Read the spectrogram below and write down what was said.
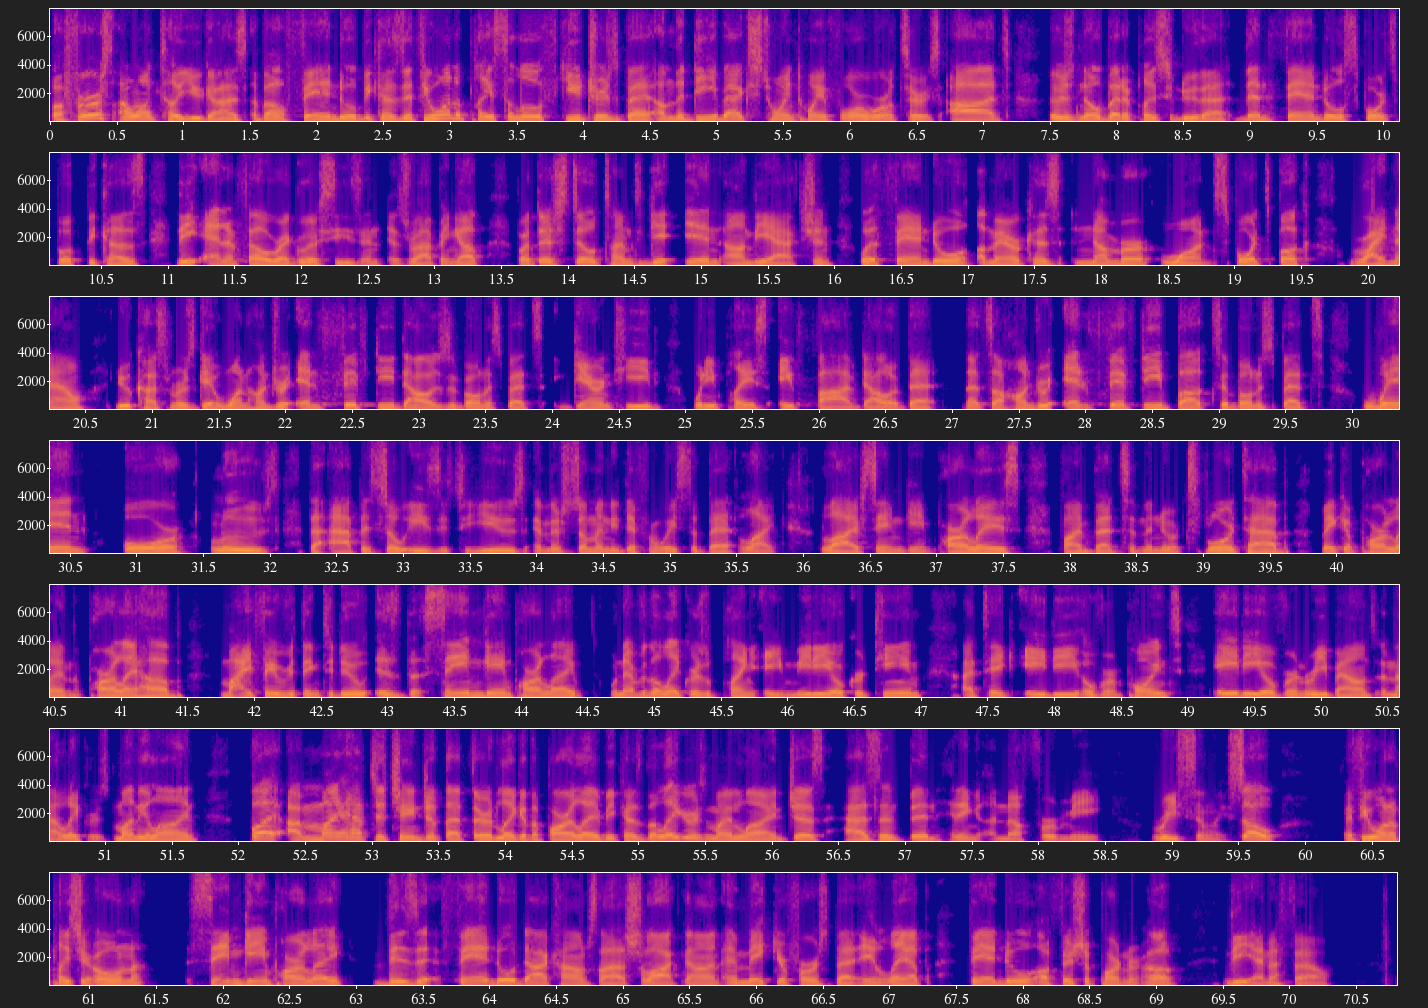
But first, I want to tell you guys about FanDuel because if you want to place a little futures bet on the D backs 2024 World Series odds, there's no better place to do that than FanDuel Sportsbook because the NFL regular season is wrapping up, but there's still time to get in on the action with FanDuel, America's number one sportsbook. Right now, new customers get $150 in bonus bets guaranteed when you place a $5 bet. That's 150 bucks in bonus bets, win or lose. The app is so easy to use, and there's so many different ways to bet, like live same game parlays, find bets in the new Explore tab, make a parlay in the Parlay Hub. My favorite thing to do is the same game parlay. Whenever the Lakers are playing a mediocre team, I take AD over in points, AD over in rebounds, and that Lakers money line. But I might have to change up that third leg of the parlay because the Lakers money line just hasn't been hitting enough for me recently. So if you want to place your own same game parlay, visit fanduel.com slash lockedon and make your first bet a lamp. FanDuel, official partner of the NFL.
